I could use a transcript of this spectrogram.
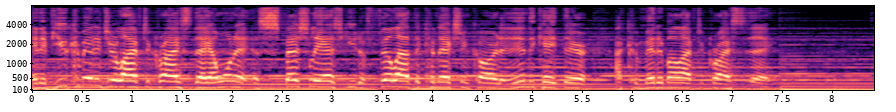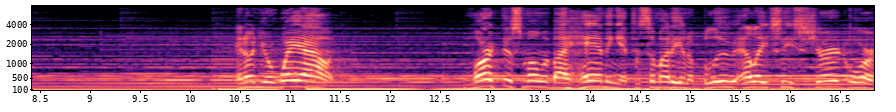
And if you committed your life to Christ today, I want to especially ask you to fill out the connection card and indicate there, I committed my life to Christ today. And on your way out, mark this moment by handing it to somebody in a blue LHC shirt or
